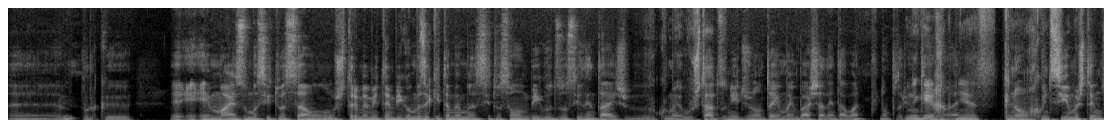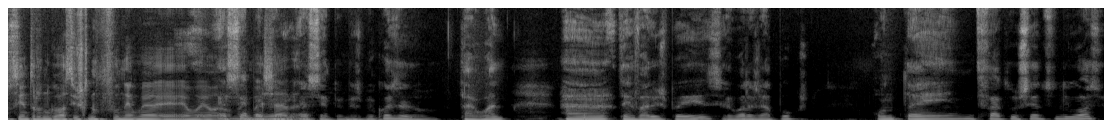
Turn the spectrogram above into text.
Eh, porque é, é mais uma situação extremamente ambígua, mas aqui também uma situação ambígua dos ocidentais. Como é- os Estados Unidos não têm uma embaixada em Taiwan, porque não poderiam Ninguém ter, não é? reconhece. Que não reconhecia, mas tem um centro de negócios que no fundo é uma, é uma, é uma É sempre, a embaixada. é sempre a mesma coisa. O Taiwan ah, tem vários países, agora já há poucos, onde tem de facto os centros de negócio,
